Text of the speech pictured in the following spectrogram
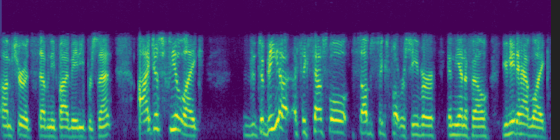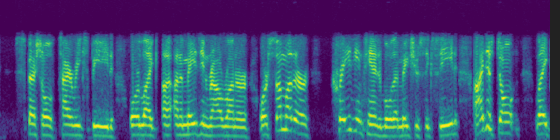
I'm sure it's 75, 80 percent. I just feel like to be a, a successful sub six foot receiver in the NFL, you need to have like special Tyreek speed or like a, an amazing route runner or some other crazy intangible that makes you succeed. I just don't like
